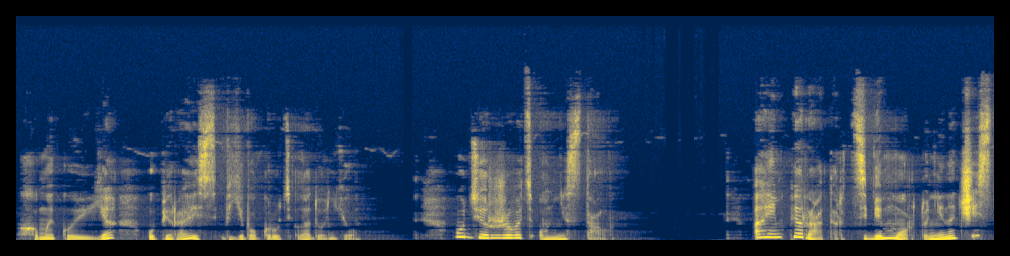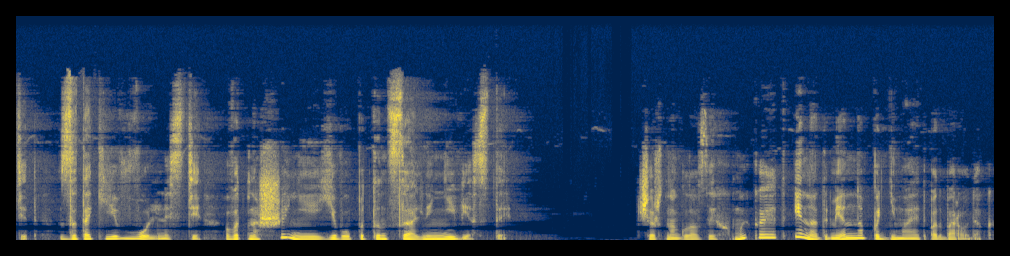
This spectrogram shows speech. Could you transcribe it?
хмыкаю я, упираясь в его грудь ладонью. Удерживать он не стал. А император тебе морду не начистит за такие вольности в отношении его потенциальной невесты. Черноглазый хмыкает и надменно поднимает подбородок.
